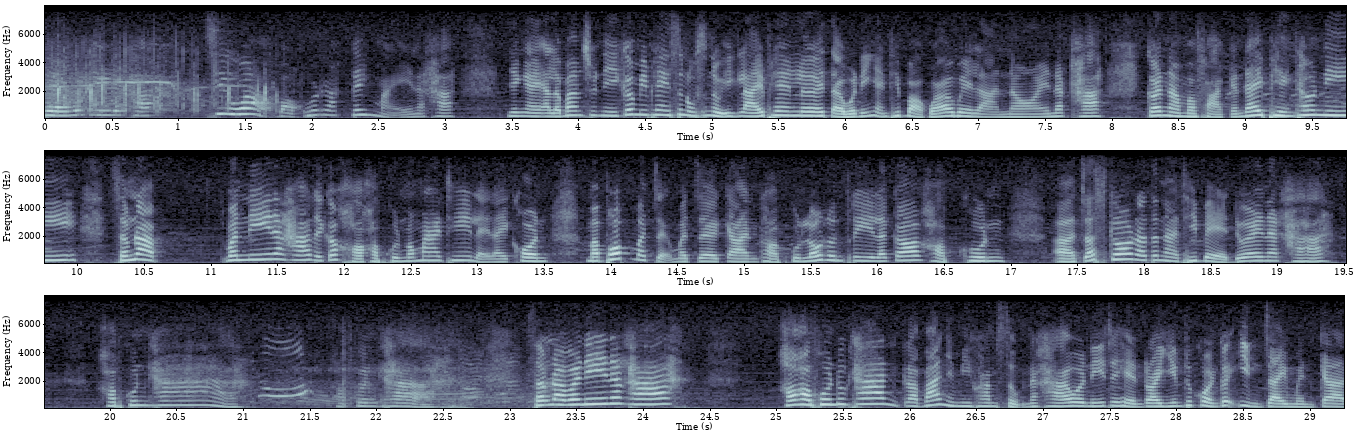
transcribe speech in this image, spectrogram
เพลงเมื่อกี้นะคะ ชื่อว่าบอกว่ารักได้ไหมนะคะ ยังไงอัลบั้มชุดนี้ก็มีเพลงสนุกๆอีกหลายเพลงเลย แต่วันนี้อย่างที่บอกว่าเวลาน้อยนะคะ ก็นำมาฝากกันได้เพียงเท่านี้สำหรับวันนี้นะคะเดี๋ยวก็ขอขอบคุณมาก ๆ ที่หลาย ๆ คน มาพบมาเจอมาเจอกันขอบคุณโลกดนตรี แล้วก็ขอบคุณจัสโกรัตนาทิเบตด้วยนะคะ ขอบคุณค่ะ ขอบคุณค่ะสำหรับวันนี้นะคะ ขอขอบคุณทุกท่านกลับบ้านอย่างมีความสุขนะคะ วันนี้จะเห็นรอยยิ้มทุกคนก็อิ่มใจเหมือนกัน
